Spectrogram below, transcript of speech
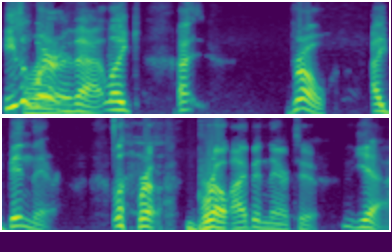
He's aware Right. of that. Like, uh, bro, I've been there. bro, bro. I've been there too. Yeah,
